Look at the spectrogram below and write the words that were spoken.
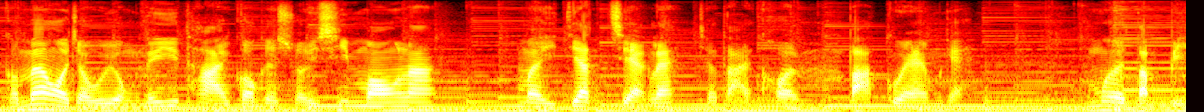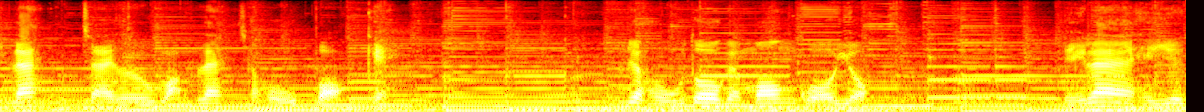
咁咧，我就會用呢啲泰國嘅水仙芒啦。咁啊，一隻咧就大概五百 gram 嘅。咁佢特別咧就係佢核咧就好薄嘅。咁咧好多嘅芒果肉，你咧起咗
